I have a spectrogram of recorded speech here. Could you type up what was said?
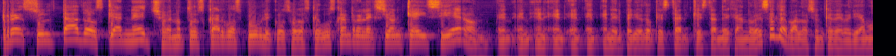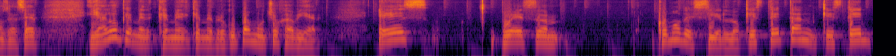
resultados que han hecho en otros cargos públicos o los que buscan reelección, que hicieron en, en, el periodo que están, que están dejando. Esa es la evaluación que deberíamos de hacer. Y algo que me, que me, que me preocupa mucho, Javier, es, pues, um, ¿cómo decirlo? Que esté tan, que estén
